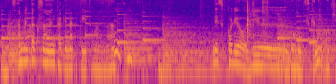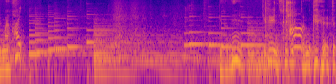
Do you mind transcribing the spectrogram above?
けます。あんまりたくさんかけなくていいと思います、うんうん、でこれを15分ですかね置きます。はい。けどね、うん、綺麗にスルッとむける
